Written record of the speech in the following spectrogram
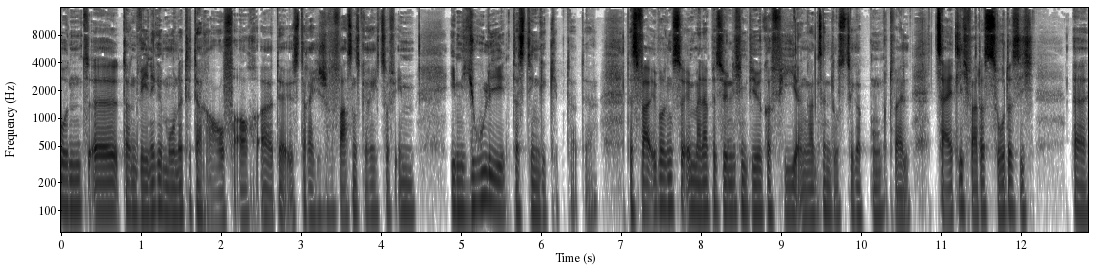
und äh, dann wenige Monate darauf auch äh, der österreichische Verfassungsgerichtshof im, im Juli das Ding gekippt hat. Ja. Das war übrigens so in meiner persönlichen Biografie ein ganz ein lustiger Punkt, weil zeitlich war das so, dass ich äh,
